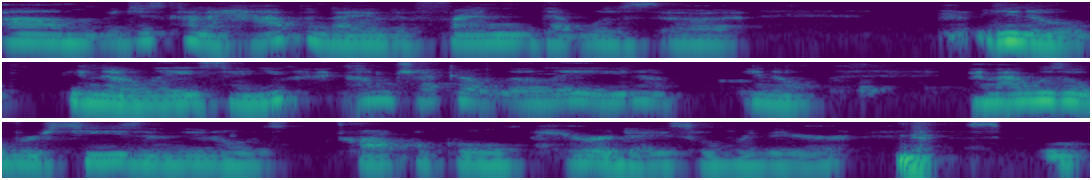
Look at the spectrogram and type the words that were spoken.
Um, it just kind of happened. I had a friend that was, uh, you know, in LA saying, you gotta come check out LA, you know, you know, and I was overseas and, you know, it's tropical paradise over there. so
